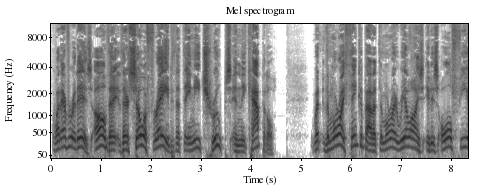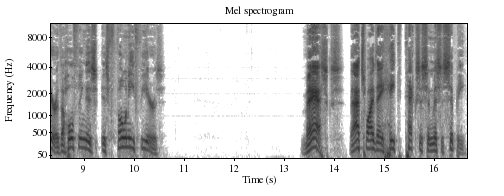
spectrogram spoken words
whatever it is, oh, they, they're so afraid that they need troops in the capital. But the more I think about it, the more I realize it is all fear. The whole thing is, is phony fears. Masks. That's why they hate Texas and Mississippi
